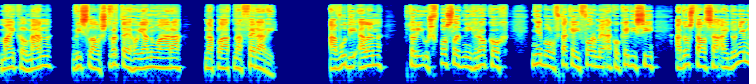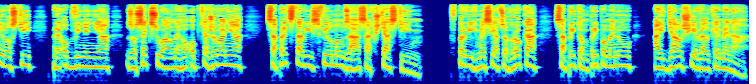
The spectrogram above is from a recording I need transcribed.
Michael Mann vyslal 4. januára na plátna Ferrari. A Woody Allen, ktorý už v posledných rokoch nebol v takej forme ako kedysi a dostal sa aj do nemilosti pre obvinenia zo sexuálneho obťažovania, sa predstaví s filmom Zásah šťastím. V prvých mesiacoch roka sa pritom pripomenú aj ďalšie veľké mená.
